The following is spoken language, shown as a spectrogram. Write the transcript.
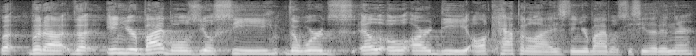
But, but uh, the, in your Bibles, you'll see the words L O R D all capitalized in your Bibles. Do you see that in there?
